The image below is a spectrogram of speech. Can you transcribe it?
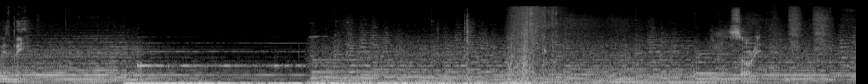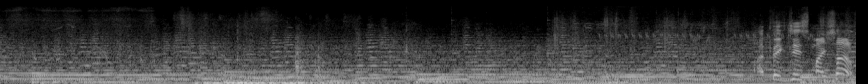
with me. Sorry. I picked this myself.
